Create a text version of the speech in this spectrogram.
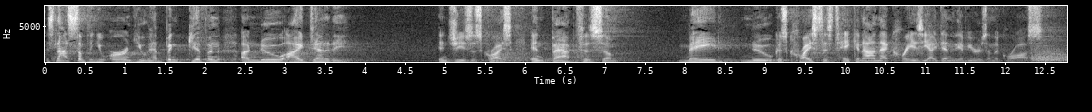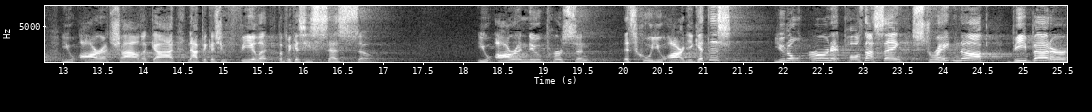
It's not something you earned. You have been given a new identity in Jesus Christ, in baptism, made new, because Christ has taken on that crazy identity of yours on the cross. You are a child of God, not because you feel it, but because He says so. You are a new person. It's who you are. Do you get this? You don't earn it. Paul's not saying straighten up, be better.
